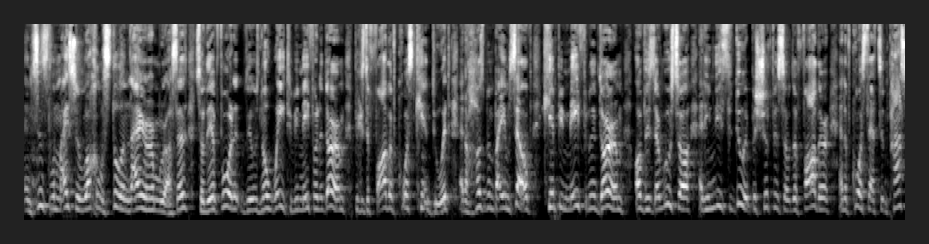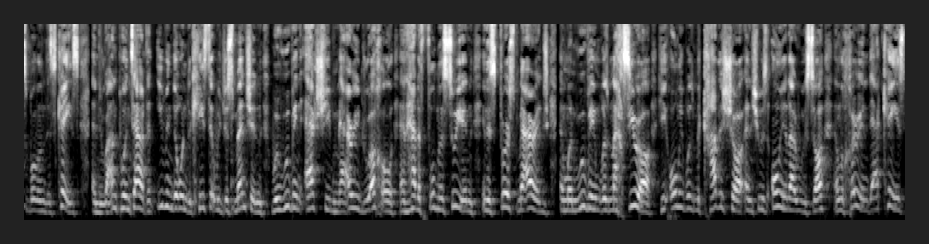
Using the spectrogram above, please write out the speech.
And since Lamaisa Rachel is still a Naira Murasa, so therefore there was no way to be made for Nadarim because the father, of course, can't do it, and a husband by himself can't be made for Nadarim of his Arusa, and he needs to do it b'shutfis of the father, and of course that's impossible in this case. And Ran points out that even though in the case that we just mentioned, where Reuben actually married Rachel and had a full Nasuyin in his first marriage, and when Reuben was Machzira, he only was Mekadisha, and she was only an Arusa, and L'chari, in that case,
